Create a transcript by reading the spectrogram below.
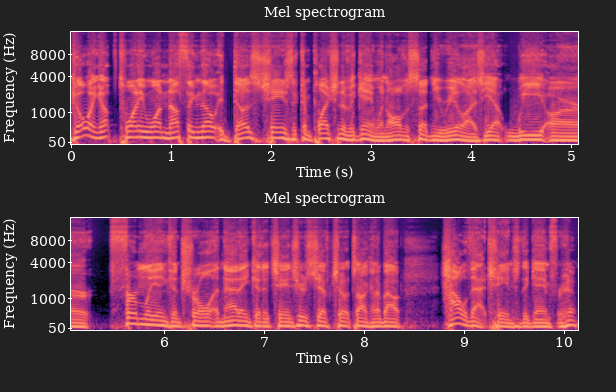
going up 21 nothing though, it does change the complexion of a game when all of a sudden you realize, yeah, we are firmly in control, and that ain't going to change. Here's Jeff Choate talking about how that changed the game for him.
